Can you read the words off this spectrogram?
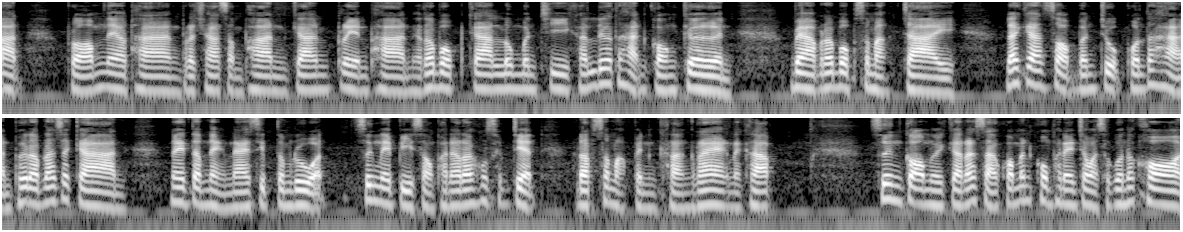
าติ พร้อมแนวทางประชาสัมพันธ์ การเปลี่ยนผ่านระบบการลงบัญชีคัดเลือกทหารกองเกิน แบบระบบสมัครใจ และการสอบบรรจุพลทหารเพื่อรับราชการ ในตำแหน่งนายสิบตำรวจ ซึ่งในปี 2567 รับสมัครเป็นครั้งแรกนะครับซึ่งกองอำนวยการรักษาความมั่นคงภายในจังหวัดสกลนคร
